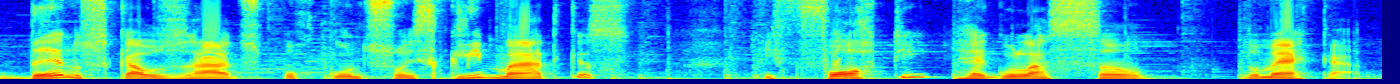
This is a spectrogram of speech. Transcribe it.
danos causados por condições climáticas e forte regulação do mercado.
